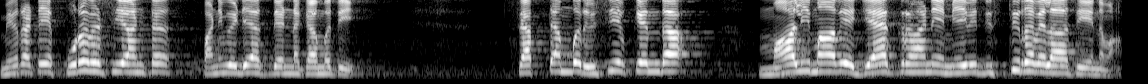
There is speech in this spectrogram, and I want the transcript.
මේ රටේ පුරවැසියන්ට පණිවිඩයක් දෙන්න කැමති. සැප්තැම්බර් 21 වෙනිදා මාලිමාවේ ජයග්‍රහණය මේ විදි ස්ථිර වෙලා තියෙනවා.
